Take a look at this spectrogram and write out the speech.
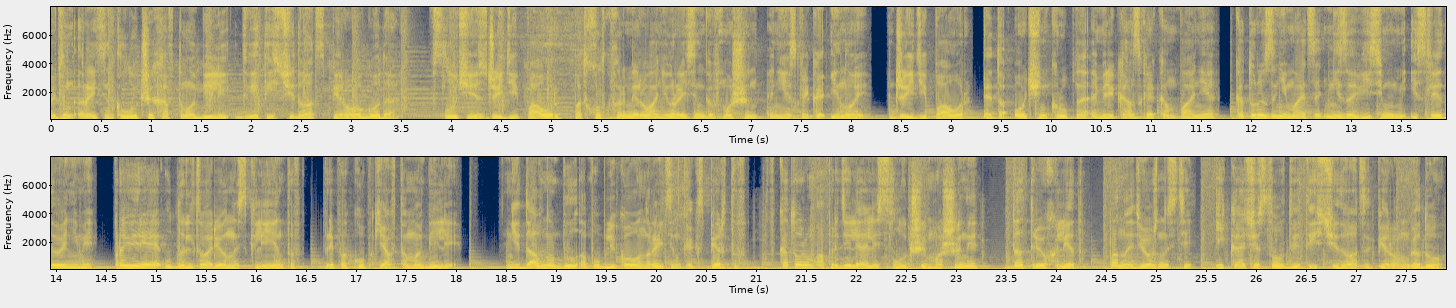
один рейтинг лучших автомобилей 2021 года. В случае с JD Power подход к формированию рейтингов машин несколько иной. JD Power – это очень крупная американская компания, которая занимается независимыми исследованиями, проверяя удовлетворенность клиентов при покупке автомобилей. Недавно был опубликован рейтинг экспертов, в котором определялись лучшие машины до трех лет по надежности и качеству в 2021 году.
